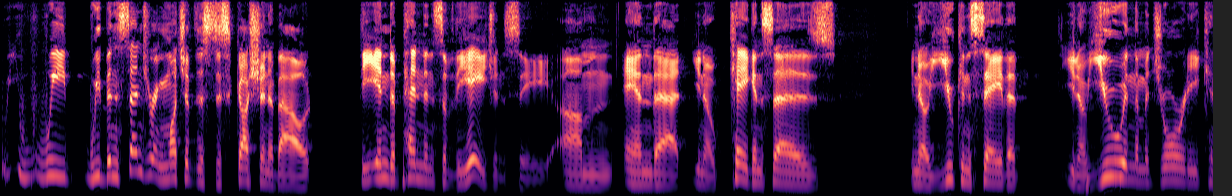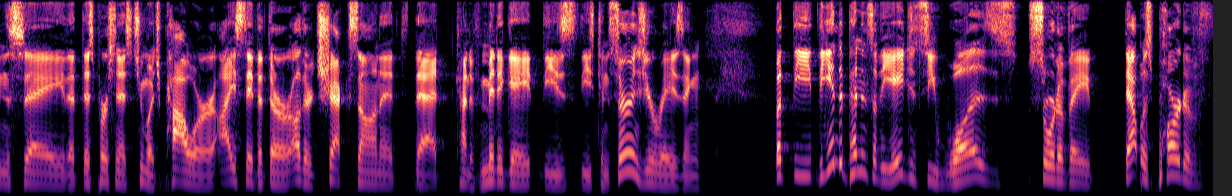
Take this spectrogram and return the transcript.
We we've been centering much of this discussion about the independence of the agency, um, and that you know Kagan says, you know, you can say that you know you in the majority can say that this person has too much power. I say that there are other checks on it that kind of mitigate these these concerns you're raising. But the the independence of the agency was sort of a that was part of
